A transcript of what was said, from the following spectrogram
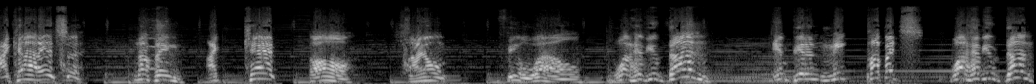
I cannot answer. Nothing. I can't. Oh, I don't feel well. What have you done? Impudent meat puppets! What have you done?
